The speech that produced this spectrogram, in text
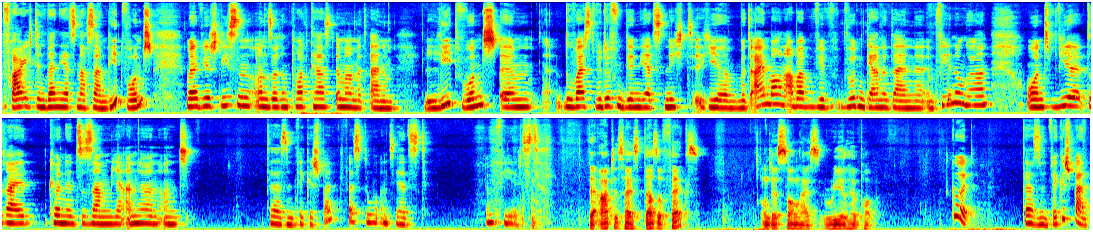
frage ich den Ben jetzt nach seinem Liedwunsch, weil wir schließen unseren Podcast immer mit einem Liedwunsch. Ähm, du weißt, wir dürfen den jetzt nicht hier mit einbauen, aber wir würden gerne deine Empfehlung hören und wir drei können den zusammen hier anhören und da sind wir gespannt, was du uns jetzt empfiehlst. Der Artist heißt Dazo Fax und der Song heißt Real Hip Hop. Gut, da sind wir gespannt.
